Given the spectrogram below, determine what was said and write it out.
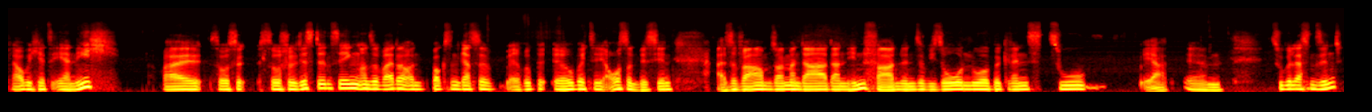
glaube ich jetzt eher nicht, weil Social, Social Distancing und so weiter und Boxengasse erübrigt sich auch so ein bisschen. Also warum soll man da dann hinfahren, wenn sowieso nur begrenzt zu, ja, ähm, zugelassen sind?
